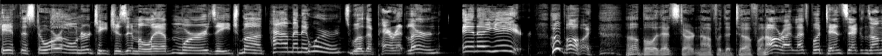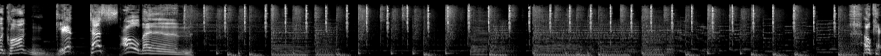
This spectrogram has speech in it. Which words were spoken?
If the store owner teaches him 11 words each month, how many words will the parrot learn in a year? Oh boy. Oh boy, that's starting off with a tough one. All right, let's put 10 seconds on the clock and get to solving. Okay,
